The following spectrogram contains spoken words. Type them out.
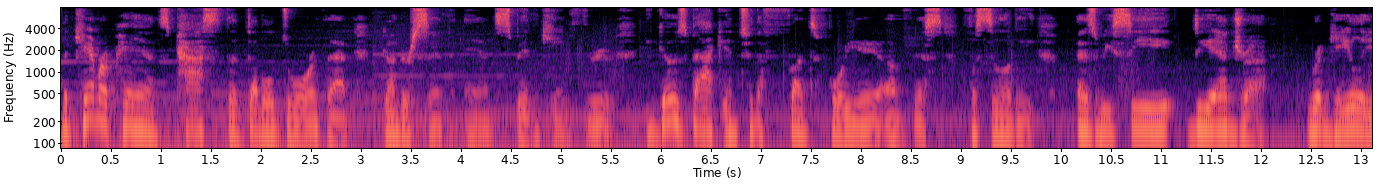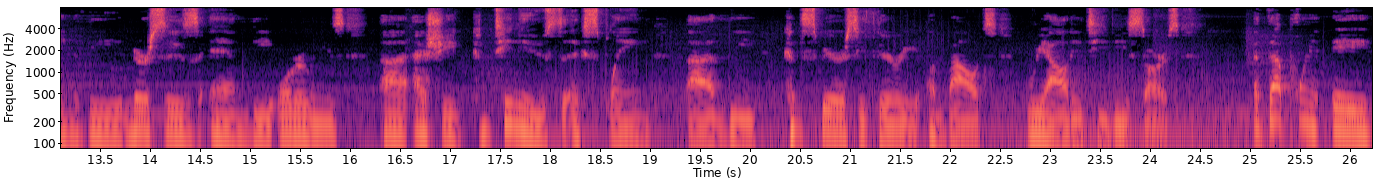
the camera pans past the double door that Gunderson and Spin came through and goes back into the front foyer of this facility as we see Deandra regaling the nurses and the orderlies uh, as she continues to explain uh, the conspiracy theory about reality TV stars. At that point, a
